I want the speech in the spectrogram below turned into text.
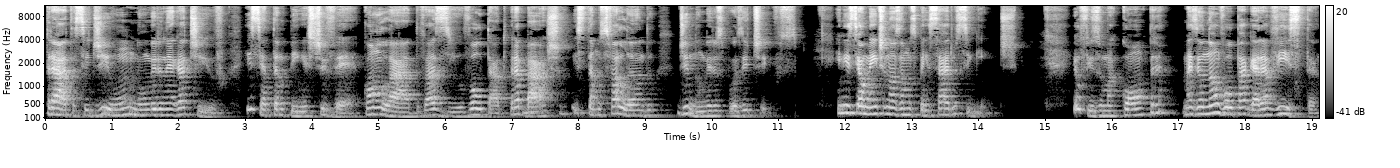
trata-se de um número negativo. E se a tampinha estiver com o lado vazio voltado para baixo, estamos falando de números positivos. Inicialmente, nós vamos pensar o seguinte: eu fiz uma compra, mas eu não vou pagar à vista,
